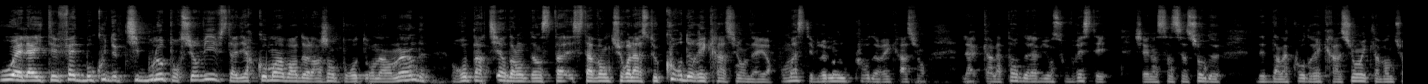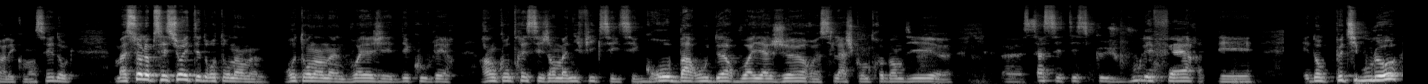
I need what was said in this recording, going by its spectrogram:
où elle a été faite beaucoup de petits boulots pour survivre, c'est-à-dire comment avoir de l'argent pour retourner en Inde, repartir dans, cette, aventure-là, cette cours de récréation d'ailleurs. Pour moi, c'était vraiment une cour de récréation. quand la porte de l'avion s'ouvrait, j'avais la sensation d'être dans la cour de récréation et que l'aventure allait commencer. Donc, ma seule obsession était de retourner en Inde, retourner en Inde, voyager, découvrir, rencontrer ces gens magnifiques, ces, gros baroudeurs, voyageurs, slash contrebandiers. Euh, euh, ça, c'était ce que je voulais faire et et donc, petit boulot.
